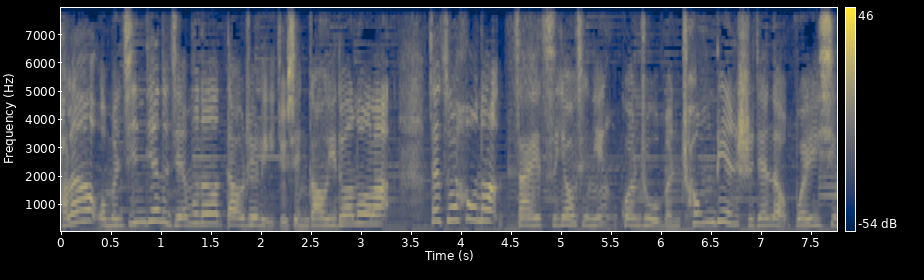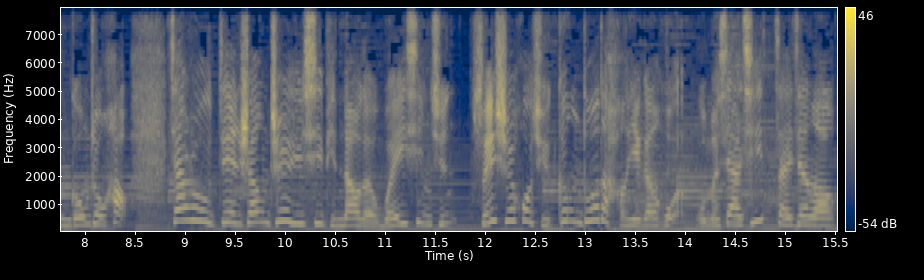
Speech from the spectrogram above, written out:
好了，我们今天的节目呢，到这里就先告一段落了。在最后呢，再一次邀请您关注我们充电时间的微信公众号，加入电商治愈系频道的微信群，随时获取更多的行业干货。我们下期再见喽！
